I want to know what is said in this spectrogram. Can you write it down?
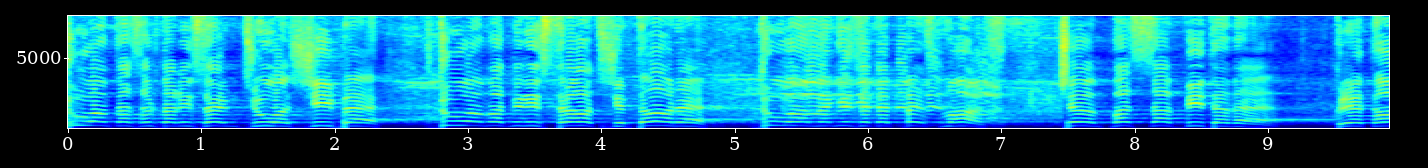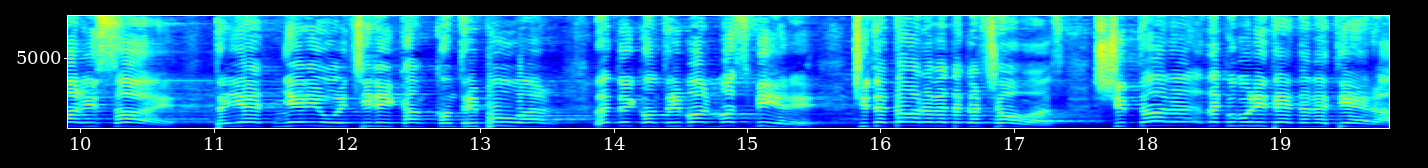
duam ta zyrtarizojmë gjuhën shqipe, duam administratë shqiptare, duam me njëzet e pesë mars, që pas sa viteve, kryetari i saj të jetë njeriu i cili ka kontribuar dhe do t'i kontribuojë më së miri qytetarëve të Kërçovës, shqiptarë dhe komuniteteve tjera,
